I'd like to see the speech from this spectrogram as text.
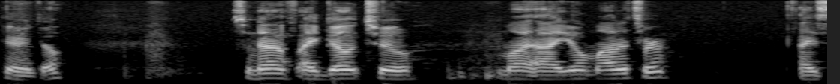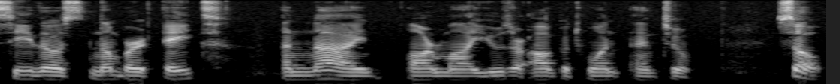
Here you go. So now if I go to my I.O. monitor, I see those number 8 and 9 are my user output 1 and 2. So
